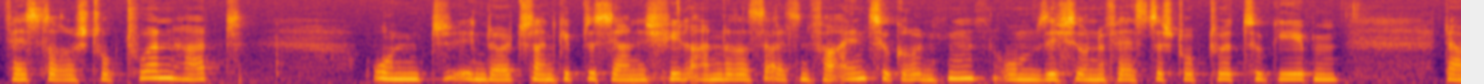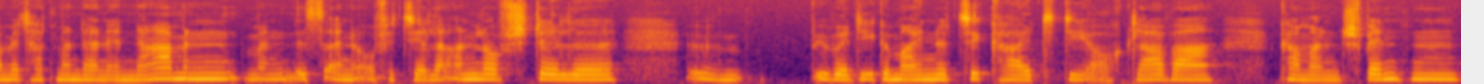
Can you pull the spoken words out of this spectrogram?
festere Strukturen hat. Und in Deutschland gibt es ja nicht viel anderes als einen Verein zu gründen, um sich so eine feste Struktur zu geben. Damit hat man dann einen Namen, man ist eine offizielle Anlaufstelle. Ähm, über die Gemeinnützigkeit, die auch klar war, kann man Spenden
